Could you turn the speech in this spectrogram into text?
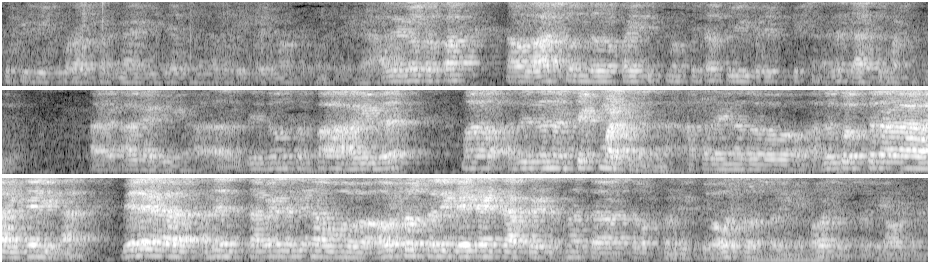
ಫೆಸಿಲಿಟೀಸ್ ಕೊಡೋದು ಕಡಿಮೆ ಆಗಿದೆ ಅದನ್ನೆಲ್ಲ ವೆರಿಫೈ ಮಾಡಬೇಕು ಅಂತ ಹೇಳಿ ಸ್ವಲ್ಪ ನಾವು ಲಾಸ್ಟ್ ಒಂದು ಫೈವ್ ಸಿಕ್ಸ್ ಮಂತ್ಸ್ ಇಂದ ಫೀಲ್ಡ್ ವೆರಿಫಿಕೇಶನ್ ಎಲ್ಲ ಜಾಸ್ತಿ ಮಾಡ್ತಿದ್ದೀವಿ. ಹಾಗಾಗಿ ಅದ್ರಿಂದ ಒಂದು ಸ್ವಲ್ಪ ಆಗಿದೆ. ಅದರಿಂದ ನಾನು ಚೆಕ್ ಮಾಡ್ತೀನಿ ಅದನ್ನ. ಆ ಥರ ಏನಾದರೂ ಅದಕ್ಕೋಸ್ಕರ ಇದೇನಿಲ್ಲ. ಬೇರೆ ಅದೇ ತಗೊಂಡಲ್ಲಿ ನಾವು ಔಟ್ಸೋರ್ಸ್ ಅಲ್ಲಿ ಡೇಟಾ ಎಂಟ್ರಿ ಆಪರೇಟರ್ಸ್ನ ತಗೊಂಡ್ಕೊಂಡಿರ್ತೀವಿ ಔಟ್ಸೋರ್ಸ್ ಒಳಗೆ ಔಟ್ಸೋರ್ಸ್ ಒಳಗೆ.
